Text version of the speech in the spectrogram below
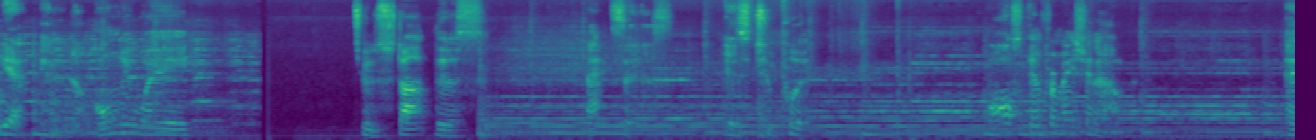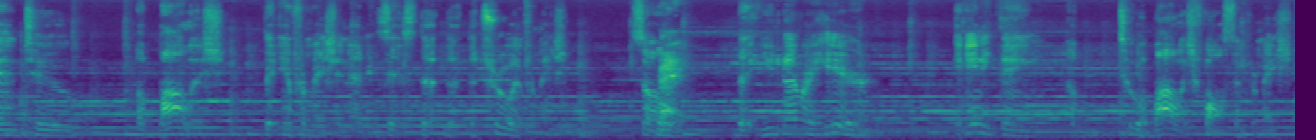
Yeah. And the only way to stop this access is to put false information out and to abolish the information that exists, the, the, the true information. So right. That you never hear anything to abolish false information.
